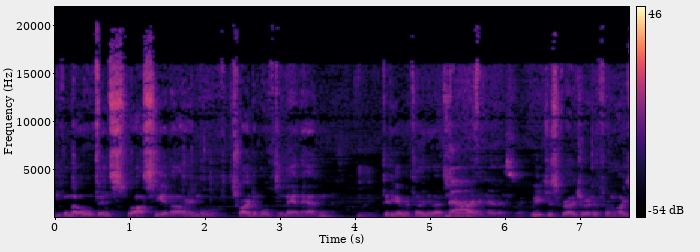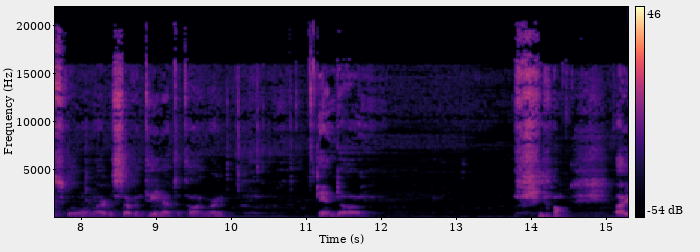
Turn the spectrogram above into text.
even though Vince Rossi and I moved, tried to move to Manhattan. Mm-hmm. Did he ever tell you that? Story? No, I didn't know that story. We just graduated from high school, and I was 17 at the time, right? And, uh, you know, I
